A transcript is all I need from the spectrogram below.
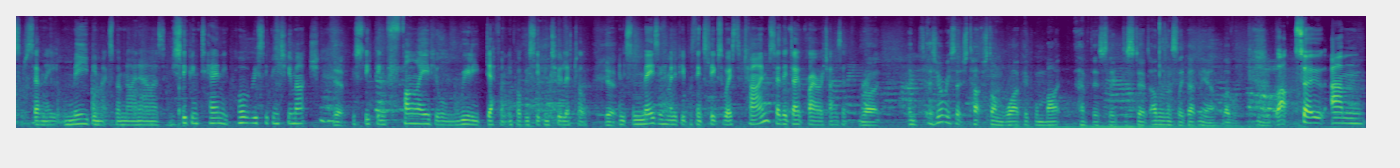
sort of seven, eight, maybe maximum nine hours. If you're sleeping ten, you're probably sleeping too much. Yeah. If you're sleeping five, you're really definitely probably sleeping too little. Yeah. And it's amazing how many people think sleep's a waste of time, so they don't prioritise it. Right. And has your research touched on why people might have their sleep disturbed, other than sleep apnea? Like, you know, Well, so um,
